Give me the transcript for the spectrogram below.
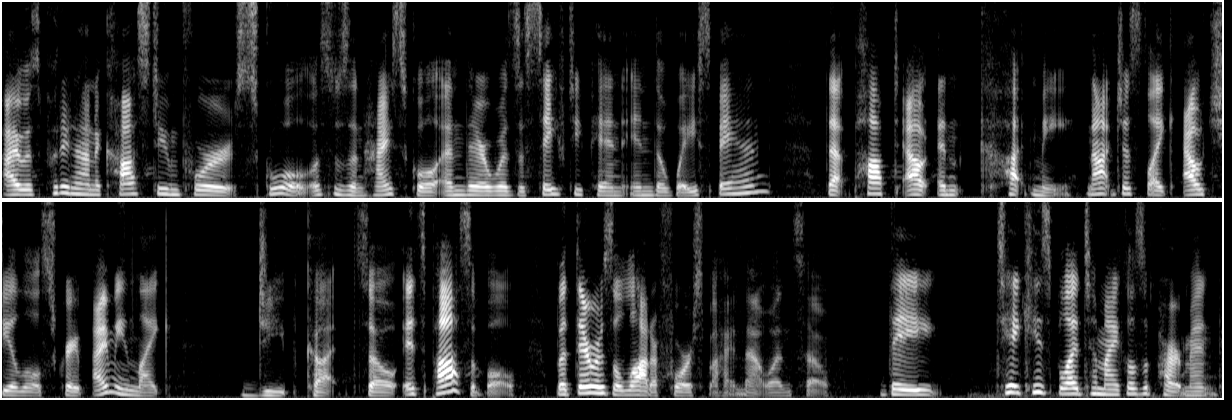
I was putting on a costume for school. This was in high school and there was a safety pin in the waistband that popped out and cut me. Not just like ouchie a little scrape. I mean like deep cut. So it's possible, but there was a lot of force behind that one, so they take his blood to Michael's apartment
